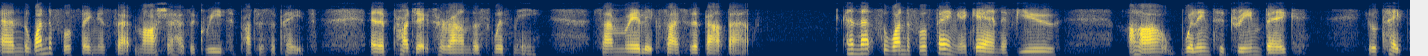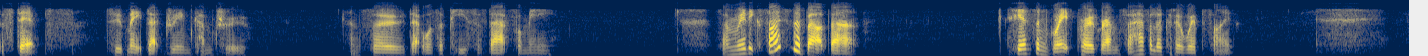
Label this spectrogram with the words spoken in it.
And the wonderful thing is that Marcia has agreed to participate in a project around this with me. So I'm really excited about that. And that's the wonderful thing. Again, if you are willing to dream big, you'll take the steps to make that dream come true. And so that was a piece of that for me. So I'm really excited about that. She has some great programs, so have a look at her website.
